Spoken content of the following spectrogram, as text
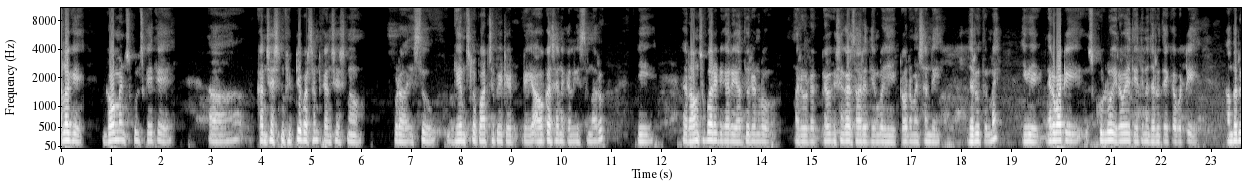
అలాగే గవర్నమెంట్ స్కూల్స్కి అయితే కన్సెషన్ ఫిఫ్టీ పర్సెంట్ కన్సెషన్ కూడా ఇస్తూ గేమ్స్లో పార్టిసిపేట్ అవకాశాన్ని కలిగిస్తున్నారు. ఈ రామ్ సుబ్బారెడ్డి గారి ఆధ్వర్యంలో మరియు రవికృష్ణ గారి సారథ్యంలో ఈ టోర్నమెంట్స్ అన్ని జరుగుతున్నాయి. ఇవి నెరవాటి స్కూల్లో ఇరవై తేదీన జరుగుతాయి కాబట్టి అందరూ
